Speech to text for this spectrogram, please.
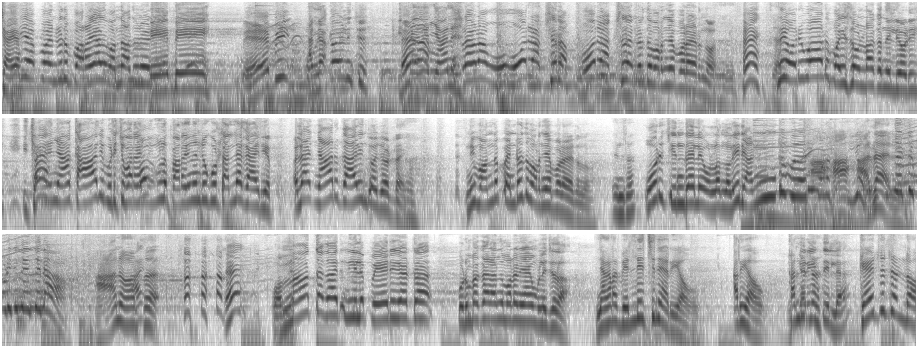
ചായ. നീ അപ്പൊ എന്നോട് പറയാതെ വന്ന അതിന് ബേബേ. ബേബി അല്ല. കാണിച്ച്. ഏ, ഇല്ല, ഞാന്- എടാ, എടാ, ഒ- ഒരക്ഷരം ഒരക്ഷരം എന്റെ പറഞ്ഞ പോരായിരുന്നോ. ഏ നീ ഒരുപാട് പൈസ ഉണ്ടാക്കുന്നില്ലോടി ഞാൻ കാൽ പിടിച്ച് പറയാം നിങ്ങൾ പറയുന്നതിന്റെ കൂട്ടല്ല കാര്യം. അല്ല ഞാനൊരു കാര്യം ചോദിച്ചോട്ടെ? നീ വന്നപ്പോ എന്റെ അടുത്ത് പറഞ്ഞ പോലായിരുന്നു എന്താ? ഒരു ചിന്തയിലേ ഉള്ളെന്നുള്ളത് ഈ രണ്ടുപേരും അതായിരുന്നു. എന്തിനാ? ആനോർത്ത് ഒന്നാമത്തെ കാര്യം നീല പേര് കേട്ട കുടുംബക്കാരാന്ന് പറഞ്ഞ ഞാൻ വിളിച്ചതാ. ഞങ്ങളുടെ വല്യച്ഛനെ അറിയാവോ? അറിയാവോ? കണ്ടിട്ടില്ല കേട്ടിട്ടുണ്ടോ?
